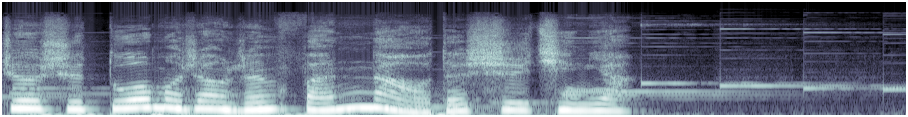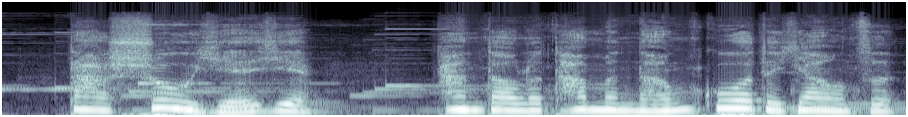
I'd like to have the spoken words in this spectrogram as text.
这是多么让人烦恼的事情呀！大树爷爷看到了他们难过的样子，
